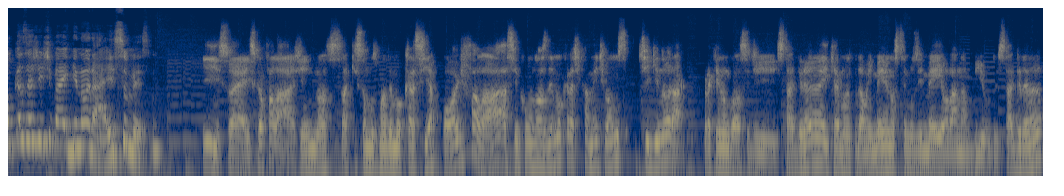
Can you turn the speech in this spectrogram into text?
Lucas, a gente vai ignorar, isso mesmo. Isso, é, isso que eu ia falar. A gente, nós aqui somos uma democracia, pode falar, assim como nós democraticamente vamos te ignorar. Para quem não gosta de Instagram e quer mandar um e-mail, nós temos e-mail lá na bio do Instagram,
